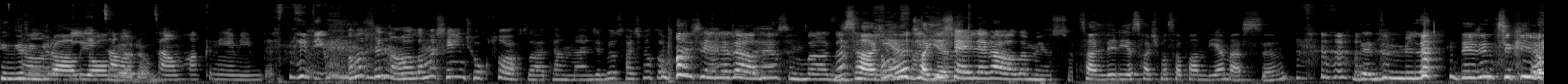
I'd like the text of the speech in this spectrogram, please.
hüngür hüngür Tamam, ağlıyor iyi, olmuyorum. Tamam, tamam hakkını yemeyeyim derim. ne diyeyim? Ama senin ağlama şeyin çok tuhaf zaten bence. Böyle saçma sapan şeylere de. ağlıyorsun bazen. Bir saniye Ama ciddi hayır. şeylere ağlamıyorsun. Sen Larry'e saçma sapan diyemezsin. Dedim bile. Derin çıkıyor.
